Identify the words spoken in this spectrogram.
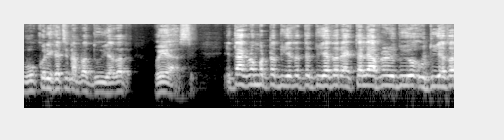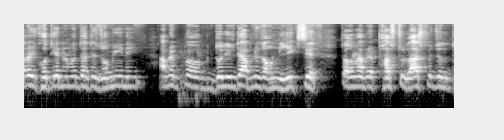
ভোগ করে গেছেন আপনার দুই হাজার হয়ে এই দাগ নম্বরটা দুই হাজার দুই হাজার এক তাহলে আপনার দুই দুই হাজার ওই খতিয়ানের মধ্যে হয়তো জমি নেই। আপনি দলিলটা আপনি যখন লিখছেন তখন আপনি ফার্স্ট টু লাস্ট পর্যন্ত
